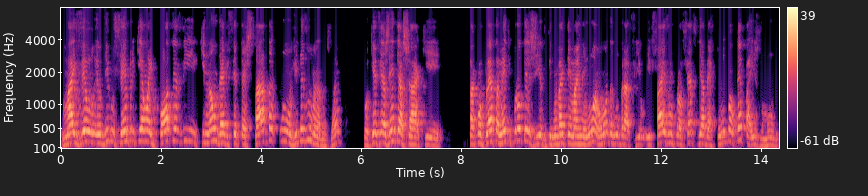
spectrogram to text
mas eu, eu digo sempre que é uma hipótese que não deve ser testada com vidas humanas, né? Porque se a gente achar que está completamente protegido, que não vai ter mais nenhuma onda no Brasil e faz um processo de abertura em qualquer país do mundo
